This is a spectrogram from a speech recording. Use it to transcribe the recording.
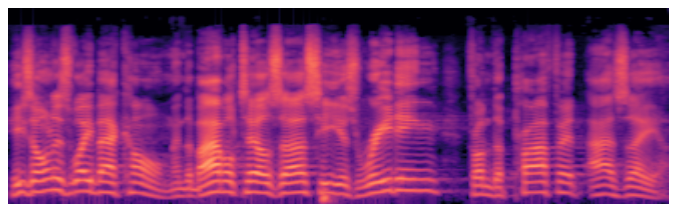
He's on his way back home, and the Bible tells us he is reading from the prophet Isaiah.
